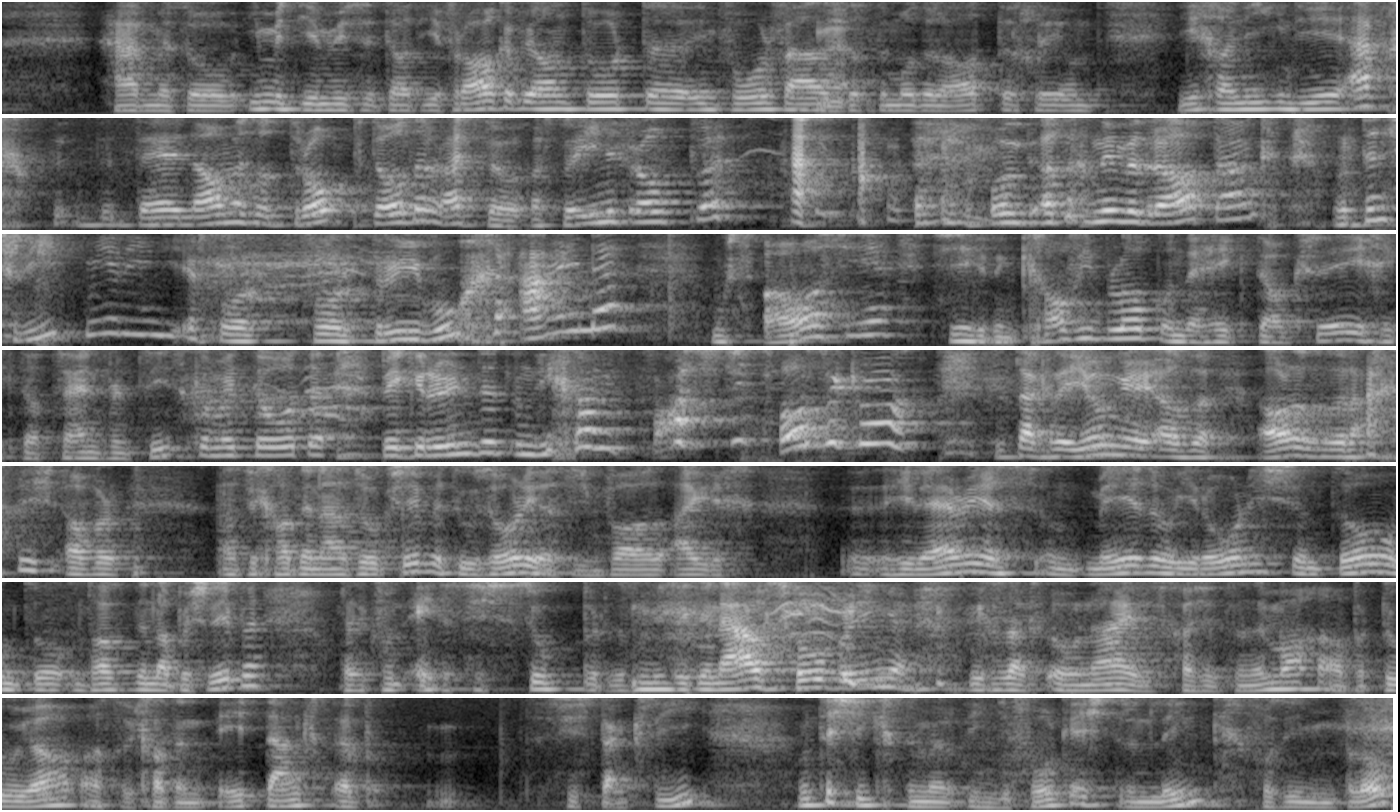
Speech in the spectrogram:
haben wir so immer die müssen da die Fragen beantworten im Vorfeld, Ja. dass der Moderator ein und ich habe irgendwie einfach den Namen so droppt, oder? Weißt du, kannst so reindroppen. und hat ich nicht mehr dran gedacht. Und dann schreibt mir irgendwie vor, vor drei Wochen einer aus Asien, sie haben einen Kaffeeblog und er hat da gesehen, ich habe da die San Francisco Methode begründet und ich habe fast in die Hose gemacht. Ich dachte, der Junge, also alles was recht ist, aber also ich habe dann auch so geschrieben, du sorry, es ist im Fall eigentlich äh, hilarious und mehr so ironisch und so und so und habe es dann auch beschrieben und dann gefunden, ey, das ist super, das müssen wir genau so bringen. Und ich gesagt, oh nein, das kannst du jetzt nicht machen, aber du ja, also ich habe dann eh gedacht, aber das es dann gewesen. Und dann schickt er mir irgendwie vorgestern einen Link von seinem Blog.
